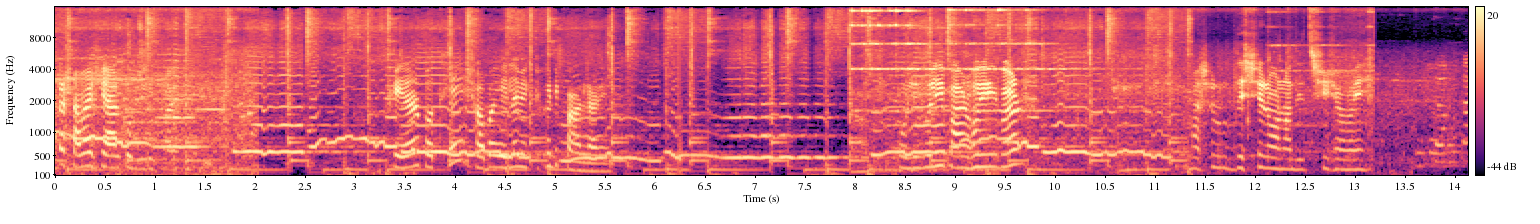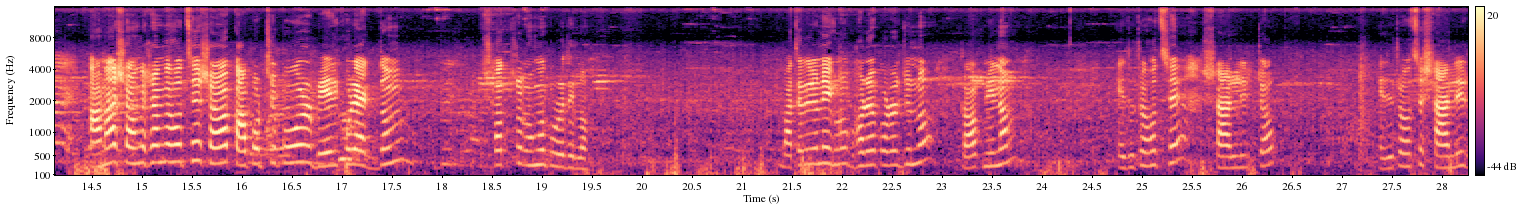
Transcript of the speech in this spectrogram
খাবারটা সবাই শেয়ার করছি। ফেরার পথে সবাই এলাম একটুখানি পার্লারে অলিগলি পার হয়ে এবার বাসার উদ্দেশ্যে রওনা দিচ্ছি সবাই। আনার সঙ্গে সঙ্গে হচ্ছে সব কাপড় চোপড় বের করে একদম ছত্রভঙ্গ করে দিল। বাচ্চাদের জন্য এগুলো ঘরে পরার জন্য টপ নিলাম। এ দুটো হচ্ছে শার্লির টপ, এ দুটো হচ্ছে শার্লির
